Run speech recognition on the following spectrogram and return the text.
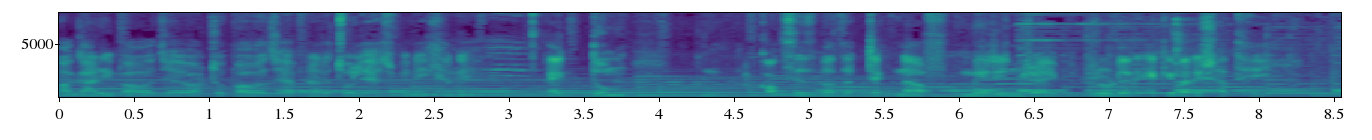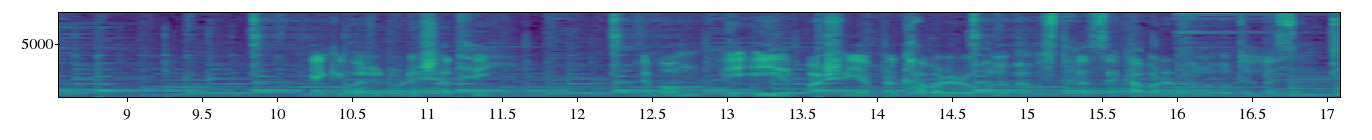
বা গাড়ি পাওয়া যায়, অটো পাওয়া যায়, আপনারা চলে আসবেন এখানে। একদম কক্সেস বাজার টেকনাফ মেরিন ড্রাইভ রোডের একেবারে সাথেই। একেবারে রোডের সাথেই। এবং এর পাশেই আপনার খাবারেরও ভালো ব্যবস্থা আছে, খাবারের ভালো হোটেল আছে।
